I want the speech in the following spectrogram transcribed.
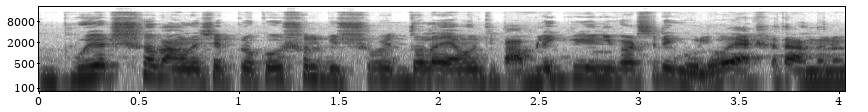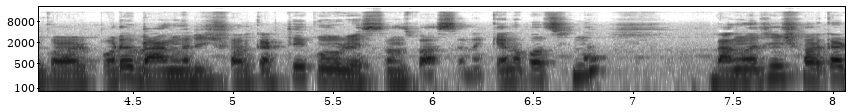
বুয়েট সহ বাংলাদেশের প্রকৌশল বিশ্ববিদ্যালয় এমনকি পাবলিক ইউনিভার্সিটিগুলো একসাথে আন্দোলন করার পরে বাংলাদেশ সরকার থেকে কোনো রেসপন্স পাচ্ছে না। কেন পাচ্ছে না? বাংলাদেশের সরকার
